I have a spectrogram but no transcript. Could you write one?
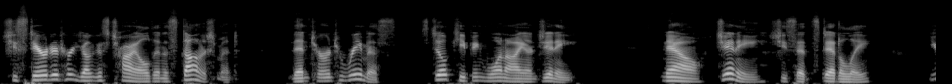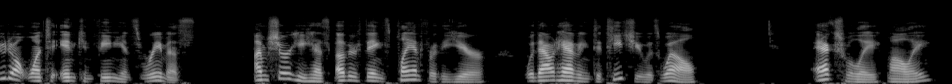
She stared at her youngest child in astonishment, then turned to Remus, still keeping one eye on Ginny. "Now, Ginny," she said steadily, "you don't want to inconvenience Remus. I'm sure he has other things planned for the year, without having to teach you as well. Actually, Molly,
